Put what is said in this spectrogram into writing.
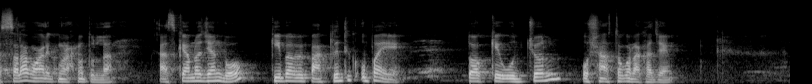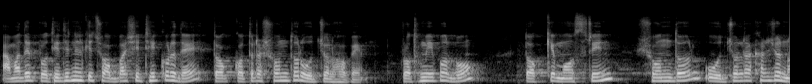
আসসালামু আলাইকুম রহমতুল্লাহ। আজকে আমরা জানব কীভাবে প্রাকৃতিক উপায়ে ত্বককে উজ্জ্বল ও স্বাস্থ্যকর রাখা যায়। আমাদের প্রতিদিনের কিছু অভ্যাসই ঠিক করে দেয় ত্বক কতটা সুন্দর ও উজ্জ্বল হবে। প্রথমেই বলব, ত্বককে মসৃণ, সুন্দর ও উজ্জ্বল রাখার জন্য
